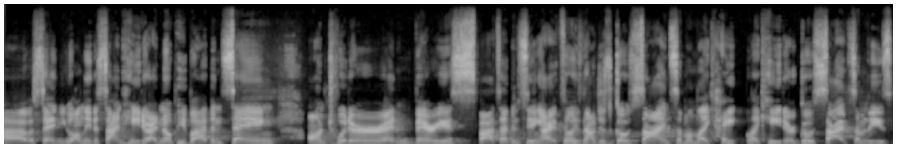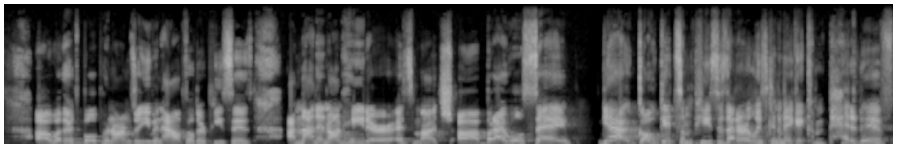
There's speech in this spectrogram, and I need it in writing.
uh, was saying you all need to sign Hader. I know people have been saying on Twitter and various spots I've been seeing. All right, Phillies now just go sign someone like like Hader. Go sign some of these, uh, whether it's bullpen arms or even outfielder pieces. I'm not in on Hader as much, uh, but I will say, yeah, go get some pieces that are at least going to make it competitive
